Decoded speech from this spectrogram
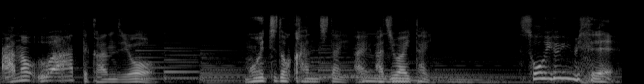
あのうわーって感じをもう一度感じたいあうん。味わいたい、そういう意味で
